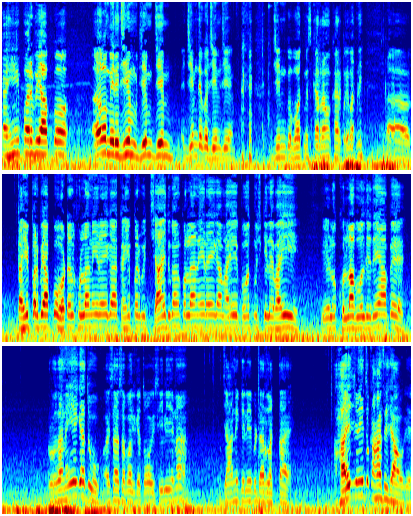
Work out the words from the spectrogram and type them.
कहीं पर भी आपको ओ मेरी जिम जिम जिम जिम देखो जिम जिम। जिम को बहुत मिस कर रहा हूँ खैर कोई बात नहीं। आ, कहीं पर भी आपको होटल खुला नहीं रहेगा कहीं पर भी चाय दुकान खुला नहीं रहेगा भाई बहुत मुश्किल है भाई। ये लोग खुला बोल देते हैं यहाँ पे। रोजा नहीं है क्या तू? ऐसा ऐसा बोल के तो इसीलिए ना जाने के लिए भी डर लगता है। हाइज नहीं तो कहाँ से जाओगे?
